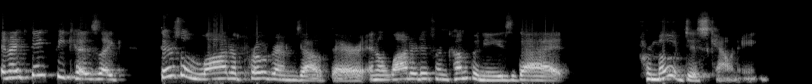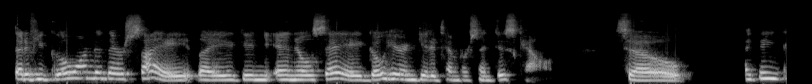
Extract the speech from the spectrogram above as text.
And i think because like there's a lot of programs out there and a lot of different companies that promote discounting that if you go onto their site like and, and it'll say go here and get a 10% discount. So i think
